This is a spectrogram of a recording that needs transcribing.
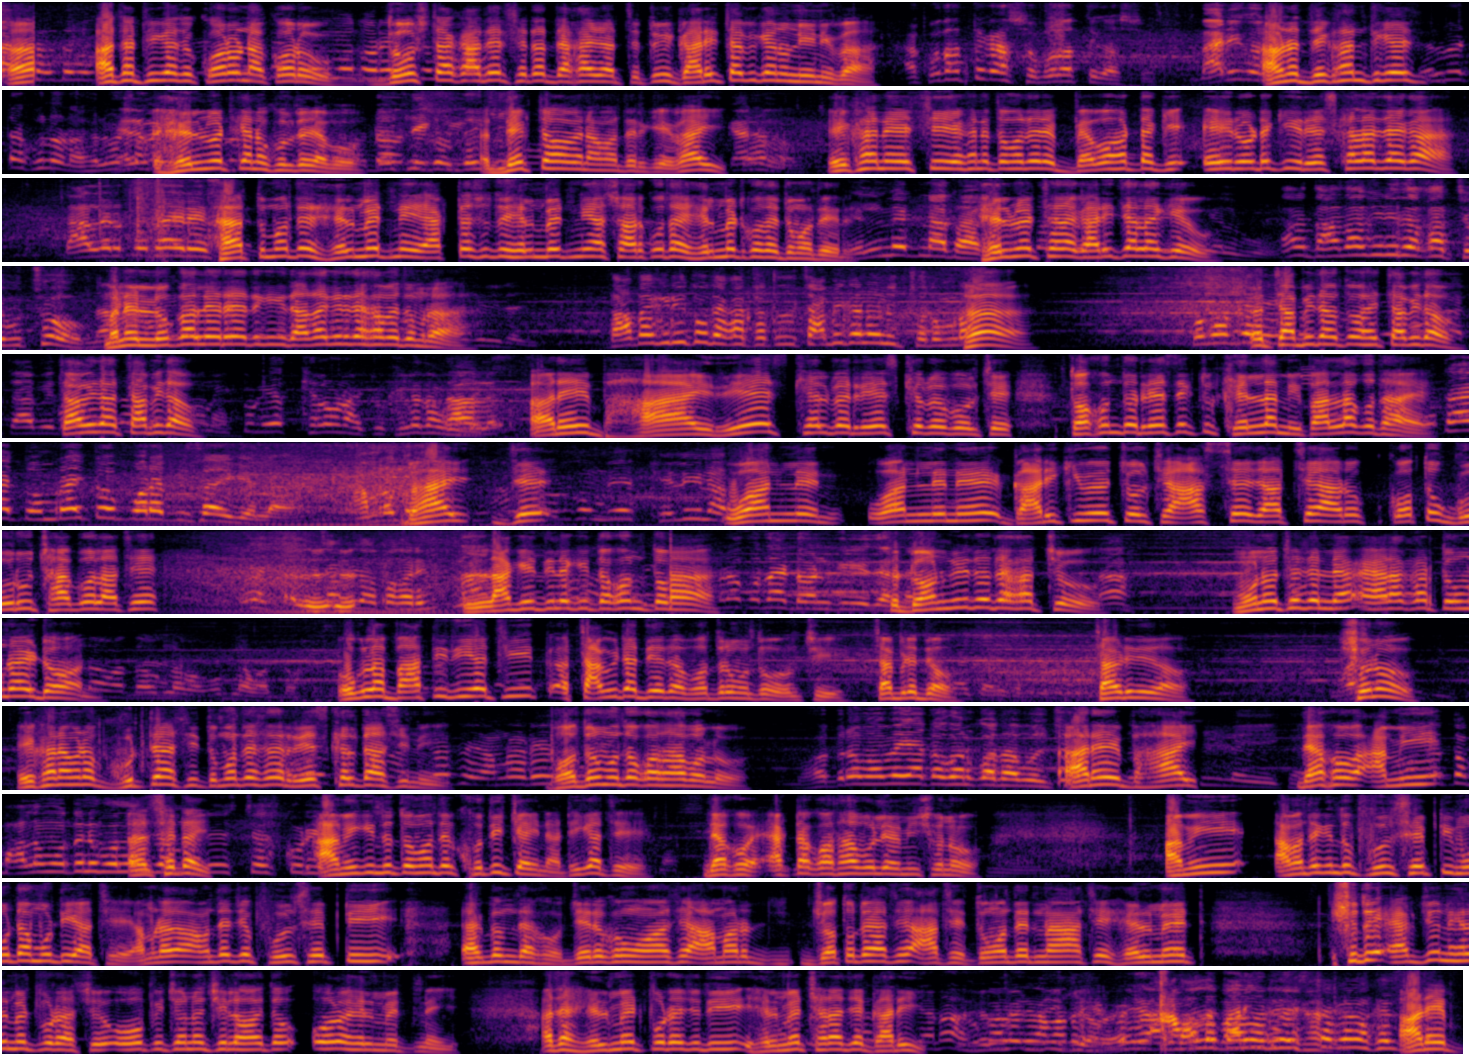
হ্যাঁ? আচ্ছা ঠিক আছে করো না করো। দোষটা কাদের সেটা দেখা যাচ্ছে। তুমি গাড়ির চাবি কেন নিয়ে নিবা? কোথা থেকে আসছো? কোথা থেকে আসছো? আমরা যেখান থেকে হেলমেটটা খুলো না হেলমেট কেন খুলতে যাব? দেখতে হবে না আমাদেরকে ভাই। এখানে এসে এখানে তোমাদের ব্যবহারটা কি? এই রোডে কি রেস খেলার জায়গা? হ্যাঁ তোমাদের হেলমেট নেই। একটা শুধু হেলমেট নিয়ে আসো আর কোথায়? হেলমেট কোথায় তোমাদের? হেলমেট না থাকে। হেলমেট ছাড়া গাড়ি চালায় কেউ? দাদাগিরি দেখাচ্ছে বুঝছ? মানে লোকাল এরিয়াতে কি দাদাগিরি দেখাবে তোমরা? দাদাগিরি তো দেখাচ্ছে তাহলে চাবি কেন নিচ্ছ তোমরা? হ্যাঁ। তোমাকে চাবি দাও তো ভাই চাবি দাও। চাবি দাও চাবি দাও। একটু রেস খেলো না একটু খেলে দাও আরে ভাই রেস খেলবে রেস খেলবে বলছে। তখন তো রেস একটু খেললামই পারলা কোথায়? কোথায়? তোমরাই তো পরে পিছাই গেলা। আমরা ভাই যে ওয়ান লেন ওয়ান লেনে গাড়ি কীভাবে চলছে? আসছে যাচ্ছে আরও কত গরু ছাগল আছে। লাগিয়ে দিলে কি তখন তো আমরা কোথায় ডনগিরি তো দেখা ডনগিরি তো দেখাচ্ছ? মনে হচ্ছে যে এলাকার তোমরাই ডন। ওগুলা বাতি দিয়েছি চাবিটা দিয়ে দাও ভদ্র মতো বলছি। চাবিটা দাও। চাবিটা দিয়ে দাও। শোনো এখানে আমরা ঘুরতে আসি তোমাদের সাথে রেস খেলতে আসিনি। ভদ্র মতো কথা বলো। কথা আরে ভাই দেখো আমি সেটাই। আমি কিন্তু তোমাদের ক্ষতি চাই না ঠিক আছে? দেখো একটা কথা বলি আমি শোনো। আমি আমাদের কিন্তু ফুল সেফটি মোটামুটি আছে। আমরা আমাদের যে ফুল সেফটি একদম দেখো যেরকম আছে আমার যতটা আছে আছে। তোমাদের না আছে হেলমেট শুধু একজন হেলমেট পরে আছে ও পিছনে ছিল হয়তো ওরও হেলমেট নেই। আচ্ছা হেলমেট পরে যদি হেলমেট ছাড়া যে গাড়ি? আরে।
